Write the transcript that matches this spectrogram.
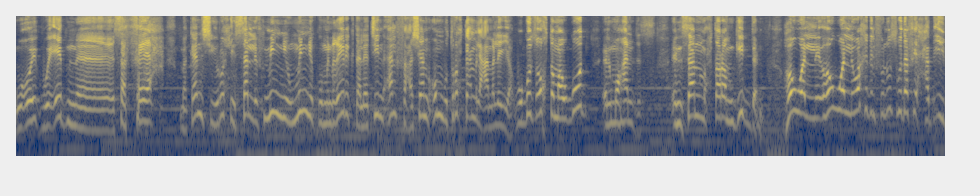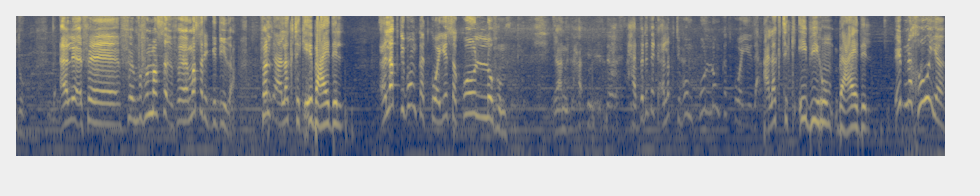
وابن سفاح ما كانش يروح يسلف مني ومنك ومن غيرك 30 ألف عشان أمه تروح تعمل عملية وجوز أخته موجود؟ المهندس. إنسان محترم جدا. هو اللي هو اللي واخد الفلوس ودافعها بإيده قال- في في في مصر في مصر الجديدة. فال- انت علاقتك إيه بعادل؟ علاقتي بهم كانت كويسة كلهم. يعني حضرتك علاقتي بهم كلهم كانت كويسة. علاقتك إيه بيهم؟ بعادل. ابن أخويا.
